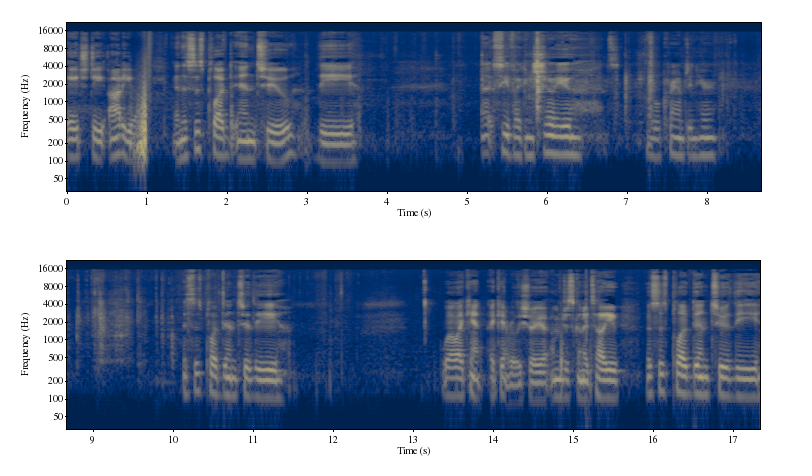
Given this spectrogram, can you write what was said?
HD audio. And this is plugged into the. Let's see if I can show you. It's a little cramped in here. This is plugged into the well, I can't I can't really show you. I'm just going to tell you this is plugged into the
